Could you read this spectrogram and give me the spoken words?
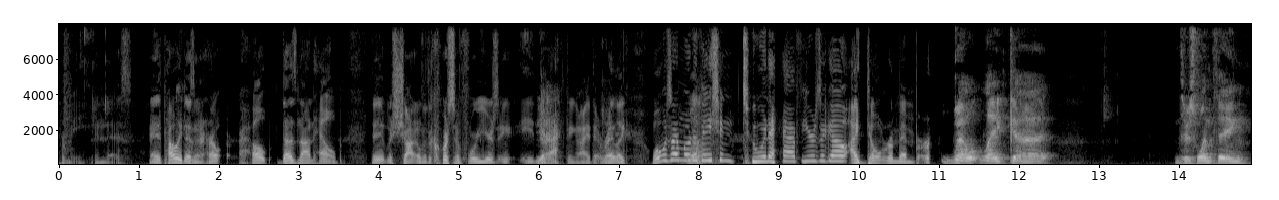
for me in this, and it probably doesn't help. Help does not help that it was shot over the course of four years in, interacting either. Right? Like, what was our motivation two and a half years ago? I don't remember. Well, like, uh, there's one thing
